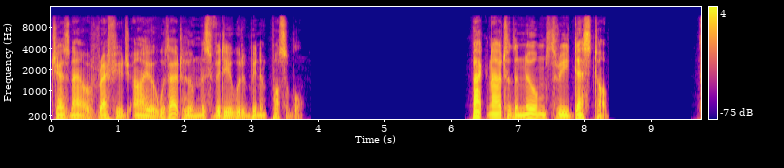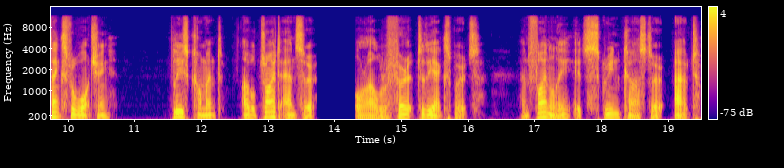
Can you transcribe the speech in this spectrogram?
Chesneau of Refuge.io without whom this video would have been impossible. Back now to the GNOME 3 desktop. Thanks for watching. Please comment, I will try to answer, or I'll refer it to the experts. And finally, it's Screencaster out.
